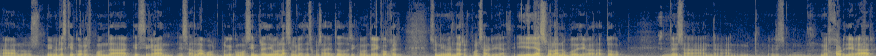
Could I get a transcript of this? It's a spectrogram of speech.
a los niveles que corresponda a que sigan esa labor, porque como siempre digo, la seguridad es cosa de todos y cada uno tiene que coger su nivel de responsabilidad. Y ella sola no puede llegar a todo. Entonces es mejor llegar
